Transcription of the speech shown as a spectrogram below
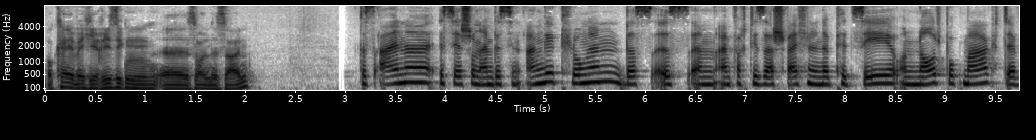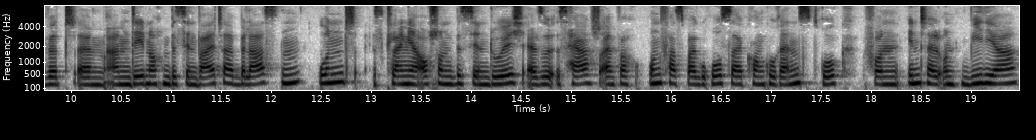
Okay, welche Risiken äh, sollen es sein? Das eine ist ja schon ein bisschen angeklungen. Das ist ähm, einfach dieser schwächelnde PC- und Notebook-Markt. Der wird ähm, AMD noch ein bisschen weiter belasten. Und es klang ja auch schon ein bisschen durch. Also es herrscht einfach unfassbar großer Konkurrenzdruck von Intel und Nvidia.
